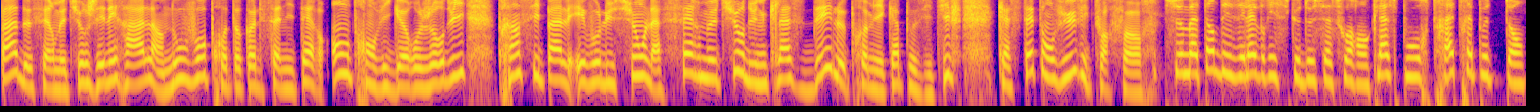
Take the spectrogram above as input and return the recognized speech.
Pas de fermeture générale. Un nouveau protocole sanitaire entre en vigueur aujourd'hui. Principale évolution, la fermeture d'une classe dès le premier cas positif. Casse-tête en vue, Victoire Fort. Ce matin, des élèves risquent de s'asseoir en classe pour très très peu de temps.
